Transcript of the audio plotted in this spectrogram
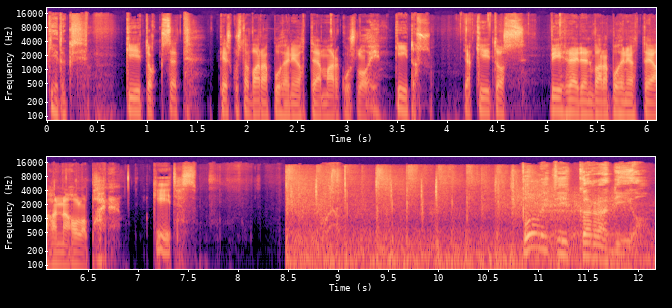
Kiitoksia. Kiitokset keskustan varapuheenjohtaja Markus Lohi. Kiitos. Ja kiitos vihreiden varapuheenjohtaja Hanna Holopainen. Kiitos. Politiikka Radio.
